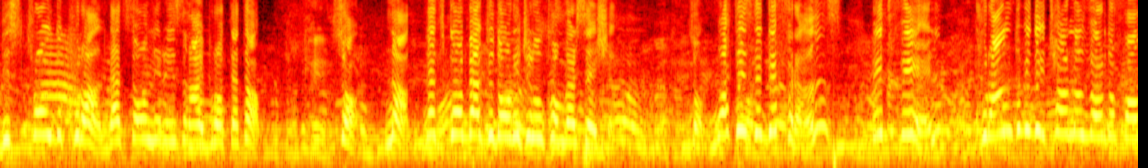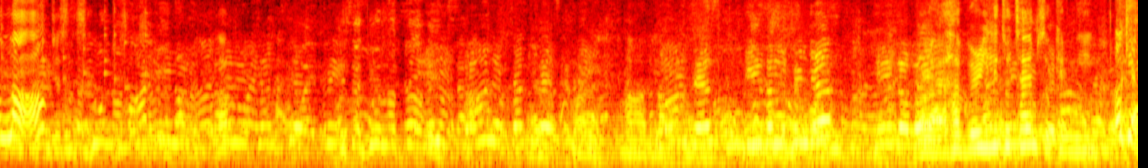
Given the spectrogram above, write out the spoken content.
destroy the Quran. That's the only reason I brought that up. Okay. So now let's go back to the original conversation. So what is the difference between Quran to be the eternal word of Allah Just a second. He said, do not say it. Quran itself says, Quran says, he is a messenger, he is a All right, I have very little time, so can we? Okay.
